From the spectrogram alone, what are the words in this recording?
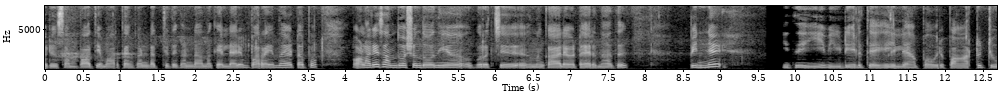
ഒരു സമ്പാദ്യമാർഗം കണ്ടെത്തിയത് കണ്ടാന്നൊക്കെ എല്ലാവരും പറയുന്ന കേട്ടപ്പോൾ വളരെ സന്തോഷം തോന്നിയ കുറച്ച് കാലഘട്ടമായിരുന്നു അത്. പിന്നെ ഇത് ഈ വീഡിയോയിൽ തികയില്ല. അപ്പോൾ ഒരു പാർട്ട് ടു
